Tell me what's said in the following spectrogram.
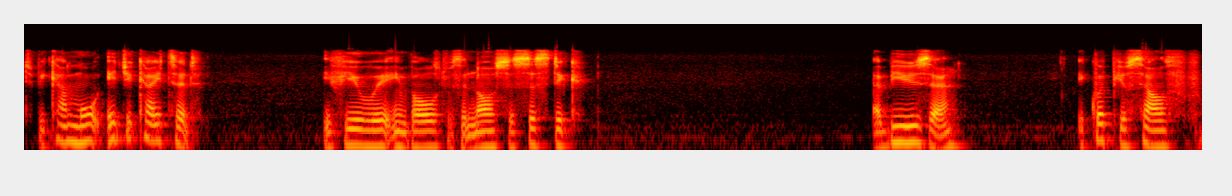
to become more educated. If you were involved with a narcissistic abuser, equip yourself,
